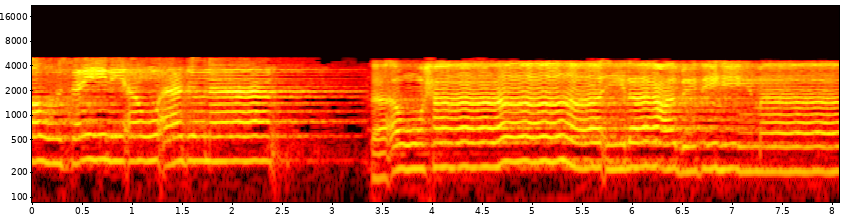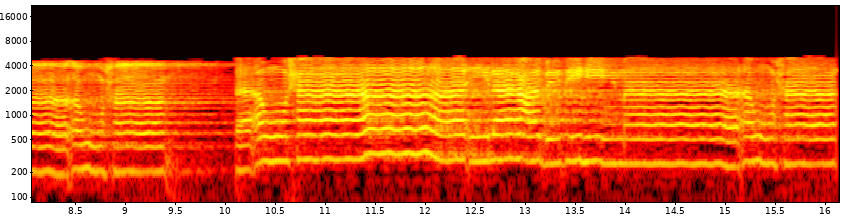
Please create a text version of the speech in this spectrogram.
قوسين أو أدنى. فأوحى إلى عبده ما أوحى فأوحى إلى عبده ما أوحى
